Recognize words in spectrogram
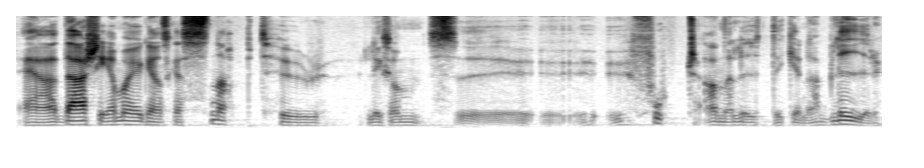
Eh, där ser man ju ganska snabbt hur, liksom, eh, hur fort analytikerna blir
